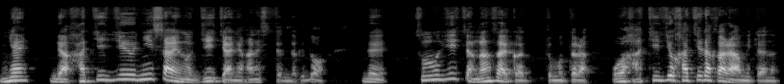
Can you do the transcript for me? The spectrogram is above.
ね。で、82歳のじいちゃんに話してんだけど、で、そのじいちゃん何歳かって思ったら、俺88だから、みたいな。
